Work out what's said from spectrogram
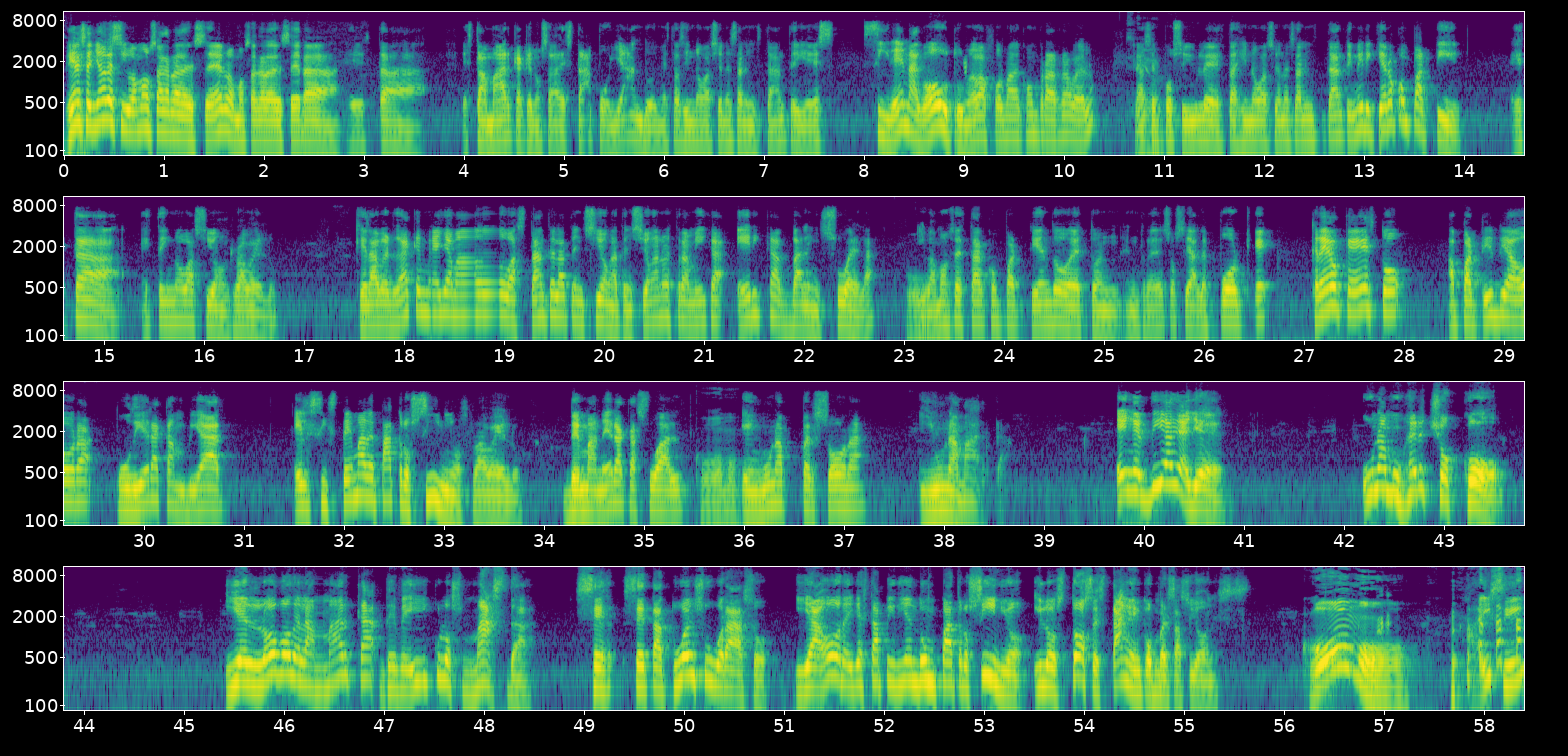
Bien, señores, y vamos a agradecer, vamos a agradecer a esta, esta marca que nos está apoyando en estas innovaciones al instante y es Sirena Go, tu nueva forma de comprar, Ravelo, que hace posible estas innovaciones al instante. Y mire, quiero compartir esta, esta innovación, Ravelo, que la verdad que me ha llamado bastante la atención. Atención a nuestra amiga Erika Valenzuela. Y oh. vamos a estar compartiendo esto en, redes sociales porque creo que esto a partir de ahora pudiera cambiar el sistema de patrocinios, Ravelo, de manera casual en una persona y una marca. En el día de ayer, una mujer chocó y el logo de la marca de vehículos Mazda se, se tatuó en su brazo y ahora ella está pidiendo un patrocinio y los dos están en conversaciones. ¿Cómo? Ahí sí.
